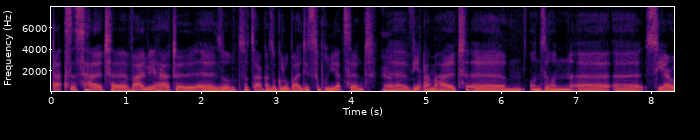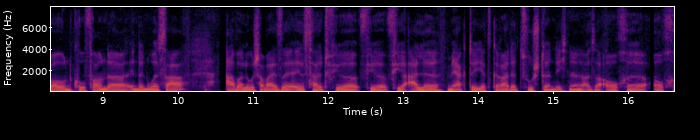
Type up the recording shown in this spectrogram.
Das ist halt, äh, weil wir halt äh, so sozusagen also global distribuiert sind. Ja. Äh, wir haben halt ähm, unseren CRO und Co-Founder in den USA, aber logischerweise ist halt für für für alle Märkte jetzt gerade zuständig. Ne? Also auch auch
